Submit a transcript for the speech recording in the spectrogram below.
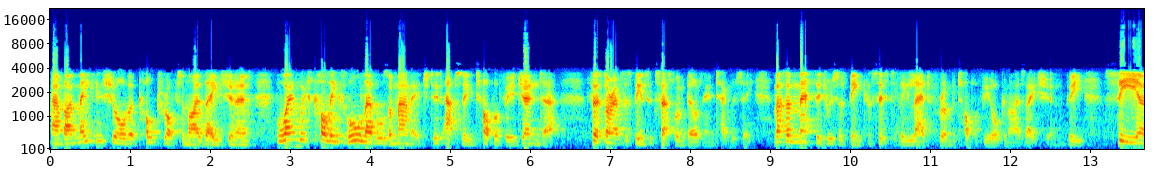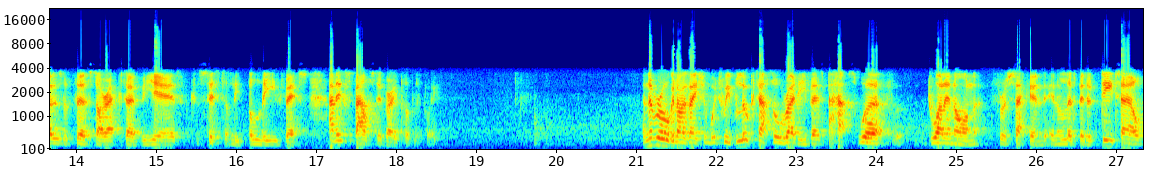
And by making sure that culture optimization and the way in which colleagues of all levels are managed is absolutely top of the agenda, First Direct has been successful in building integrity. And that's a message which has been consistently led from the top of the organisation. The CEOs of First Direct over the years have consistently believed this and espoused it very publicly. Another organisation which we've looked at already, but it's perhaps worth dwelling on for a second in a little bit of detail,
